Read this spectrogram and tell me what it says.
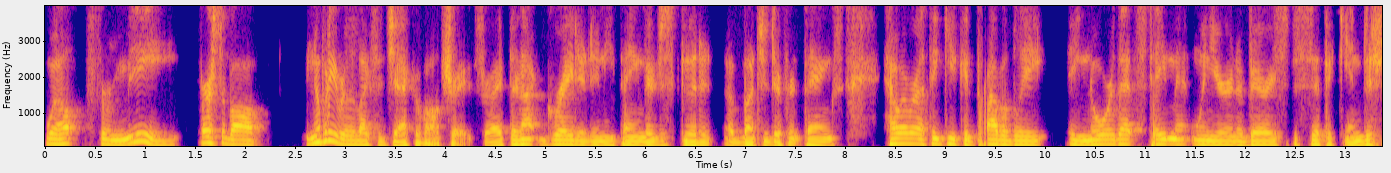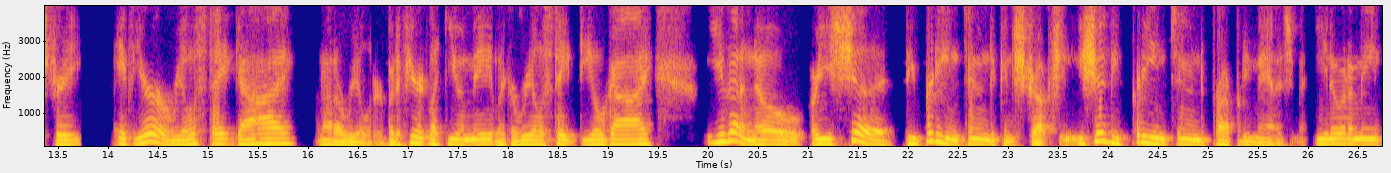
Well, for me, first of all, nobody really likes a jack of all trades, right? They're not great at anything. They're just good at a bunch of different things. However, I think you could probably ignore that statement when you're in a very specific industry if you're a real estate guy, not a realtor, but if you're like you and me, like a real estate deal guy, you got to know, or you should be pretty in tune to construction. You should be pretty in tune to property management. You know what I mean?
